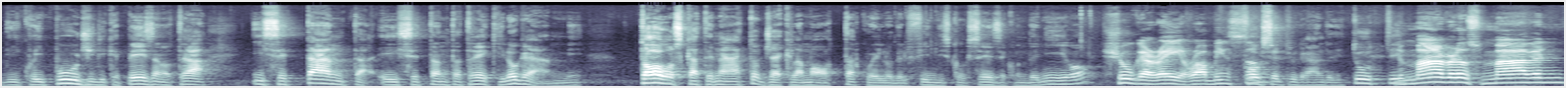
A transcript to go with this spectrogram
di quei pugili che pesano tra i 70 e i 73 kg. Toro scatenato, Jack LaMotta, quello del film di Scorsese con De Niro, Sugar Ray Robinson. forse il più grande di tutti. The Marvelous Marvin.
